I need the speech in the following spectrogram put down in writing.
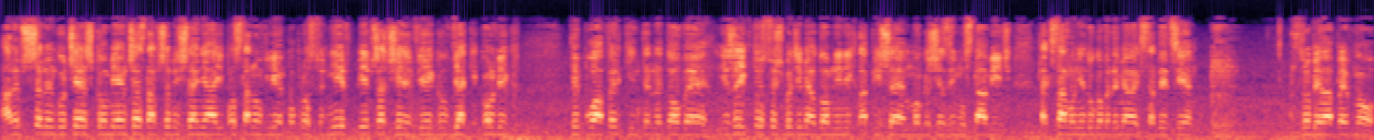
ale przyszedłem go ciężko, miałem czas na przemyślenia i postanowiłem po prostu nie wpieprzać się w, jego, w jakiekolwiek typu aferki internetowe. Jeżeli ktoś coś będzie miał do mnie, niech napisze, mogę się z nim ustawić. Tak samo niedługo będę miał ekstradycję. Zrobię na pewno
